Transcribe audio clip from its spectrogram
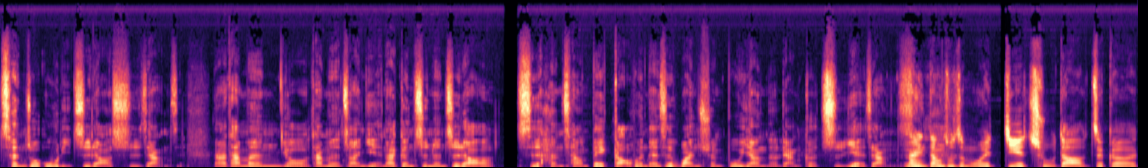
称作物理治疗师这样子。那他们有他们的专业，那跟职能治疗。是很常被搞混，但是完全不一样的两个职业这样子。那你当初怎么会接触到这个？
